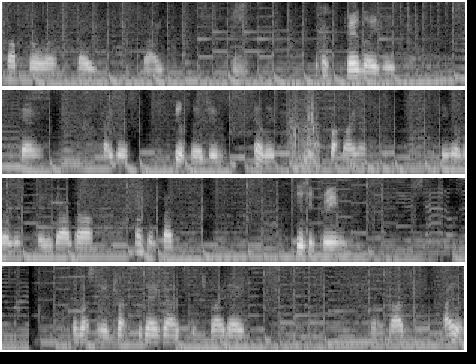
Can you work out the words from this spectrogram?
Star Patroller, Bait, Dice. Trailblazers, Terra, Tigress, Steel Surgeon, Ellie, Flatliner, female version, Lady Gaga, Phantom Fest, Lucid Dreams. I've got some new tracks today, guys. It's Friday. Not bad. Pilot.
